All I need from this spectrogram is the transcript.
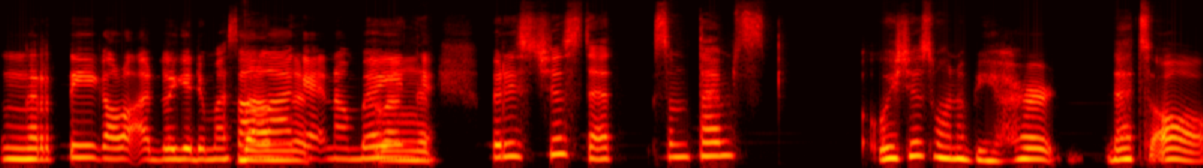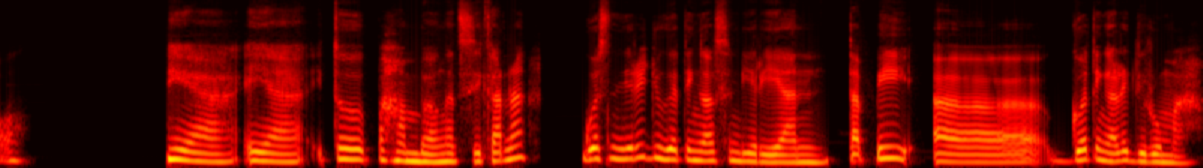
ngerti kalau ada lagi ada masalah Banget, kayak nambahin banget. kayak, but it's just that sometimes we just wanna be heard that's all Iya, iya, itu paham banget sih karena gue sendiri juga tinggal sendirian, tapi eh gue tinggalnya di rumah.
